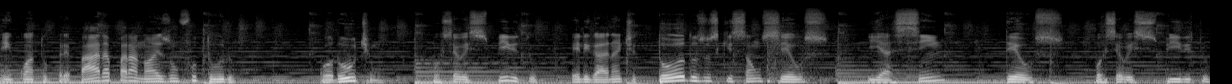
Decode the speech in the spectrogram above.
enquanto prepara para nós um futuro. Por último, por seu Espírito, ele garante todos os que são seus, e assim Deus, por seu Espírito,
